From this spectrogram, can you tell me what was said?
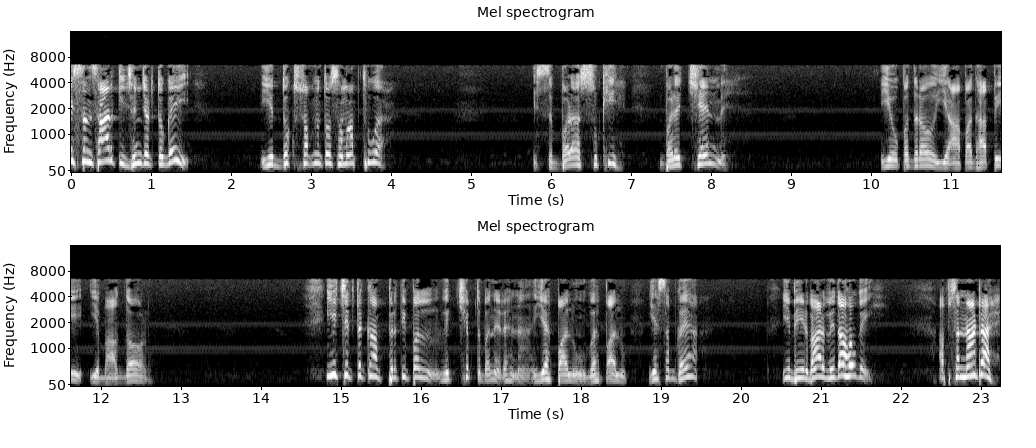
इस संसार की झंझट तो गई, ये दुख स्वप्न तो समाप्त हुआ। इससे बड़ा सुखी है, बड़े चैन में ये उपद्रव, ये आपाधापी, ये भागदौड़। ये चित्त का प्रतिपल विक्षिप्त बने रहना, यह पालू, वह पालू, यह सब गया। ये भीड़भाड़ विदा हो गई। अब सन्नाटा है।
